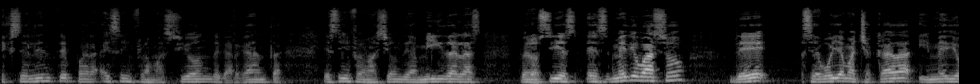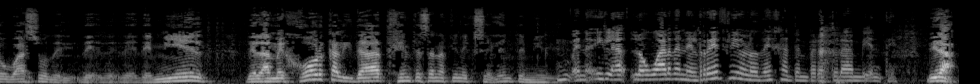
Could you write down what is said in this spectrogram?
excelente para esa inflamación de garganta, esa inflamación de amígdalas, pero sí es, es medio vaso de cebolla machacada y medio vaso de, de- de- miel de la mejor calidad. Gente sana tiene excelente miel. Bueno, ¿y la- lo guarda en el refri o lo deja a temperatura ambiente? Mira,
